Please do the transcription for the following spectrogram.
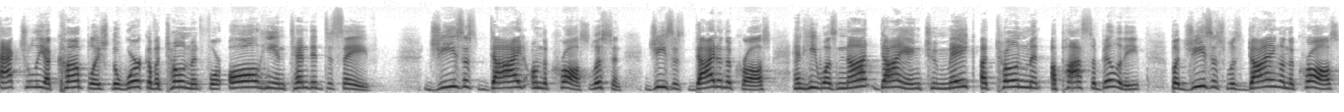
actually accomplished the work of atonement for all he intended to save. Jesus died on the cross. Listen, Jesus died on the cross, and he was not dying to make atonement a possibility, but Jesus was dying on the cross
